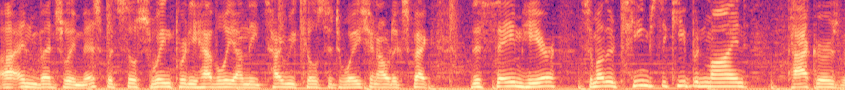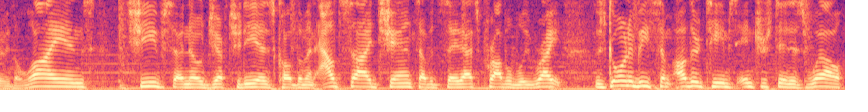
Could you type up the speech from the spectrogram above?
uh, and eventually miss, but still swing pretty heavily on the Tyreek Hill situation. I would expect the same here. Some other teams to keep in mind: Packers, maybe the Lions, Chiefs. I know Jeff Chadiha has called them an outside chance. I would say that's probably right. There's going to be some other teams interested as well.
